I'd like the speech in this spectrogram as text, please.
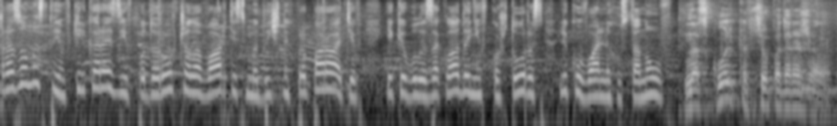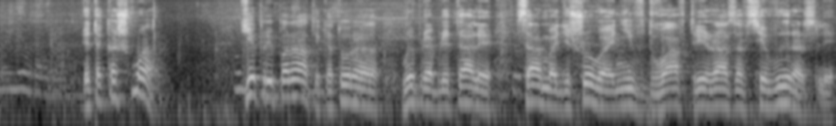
Разом із тим, в кілька разів подорожчала вартість медичних препаратів, які були закладені в кошторис лікувальних установ. Насколько все подорожало. Это кошмар. Те препараты, которые мы приобретали, самые дешевые, они в два-три раза все выросли.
